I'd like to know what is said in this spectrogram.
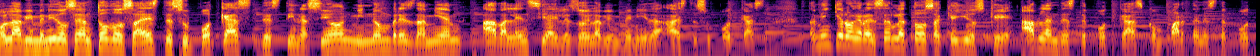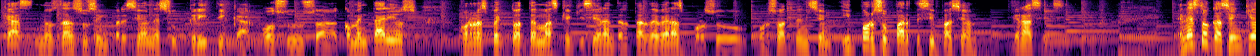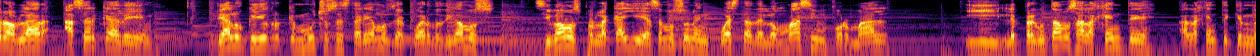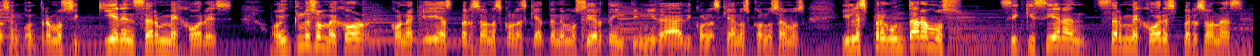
Hola, bienvenidos sean todos a este su podcast Destinación. Mi nombre es Damián A. Valencia y les doy la bienvenida a este su podcast. También quiero agradecerle a todos aquellos que hablan de este podcast, comparten este podcast, nos dan sus impresiones, su crítica o sus uh, comentarios con respecto a temas que quisieran tratar de veras por su, por su atención y por su participación. Gracias. En esta ocasión quiero hablar acerca de de algo que yo creo que muchos estaríamos de acuerdo. Digamos, si vamos por la calle y hacemos una encuesta de lo más informal y le preguntamos a la gente, a la gente que nos encontremos si quieren ser mejores o incluso mejor con aquellas personas con las que ya tenemos cierta intimidad y con las que ya nos conocemos y les preguntáramos si quisieran ser mejores personas,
